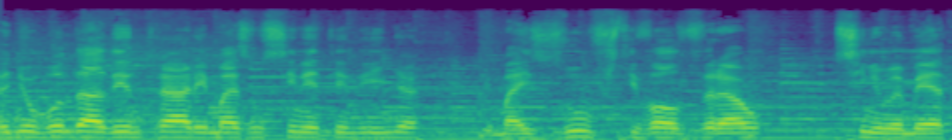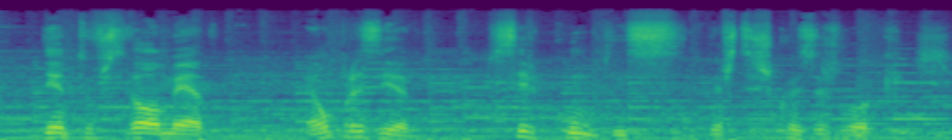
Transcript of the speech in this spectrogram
Tenham a bondade de entrar em mais um Cine Tendinha e mais um festival de verão, o Cinema Med, dentro do Festival Med. É um prazer ser cúmplice destas coisas loucas.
